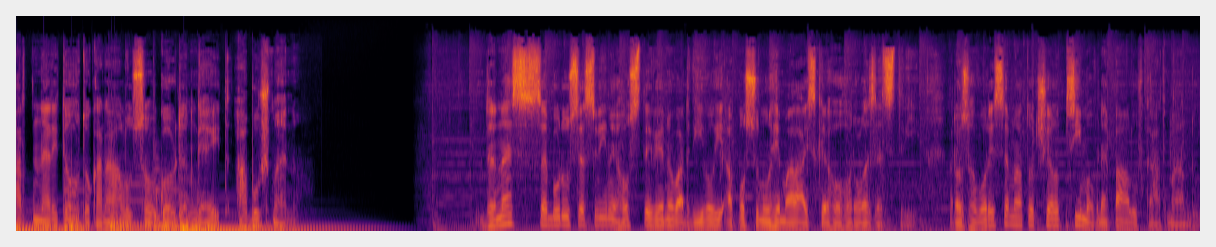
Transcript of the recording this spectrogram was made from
Partnery tohoto kanálu jsou Golden Gate a Bushman. Dnes se budu se svými hosty věnovat vývoji a posunu himalajského horolezectví. Rozhovory jsem natočil přímo v Nepálu v Katmandu.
